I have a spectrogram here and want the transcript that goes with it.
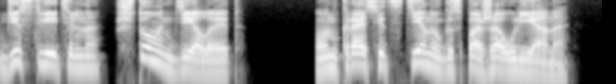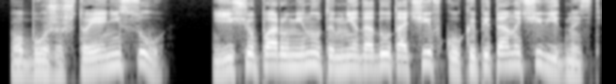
Действительно, что он делает? Он красит стену, госпожа Ульяна. О боже, что я несу? Еще пару минут и мне дадут ачивку «Капитан Очевидность».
